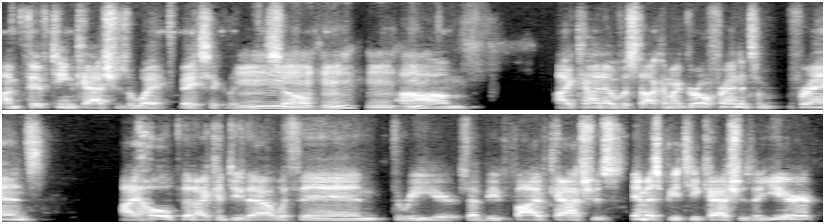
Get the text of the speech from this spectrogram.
I'm 15 cashes away, basically. So Mhm, mhm. um, I kind of was talking to my girlfriend and some friends. I hope that I could do that within three years. That'd be five cashes, MSPT cashes a year,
